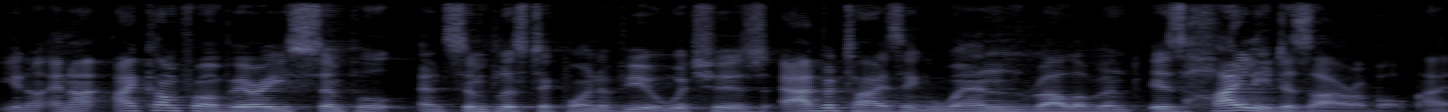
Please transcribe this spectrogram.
you know, and I, I, come from a very simple and simplistic point of view, which is advertising when relevant is highly desirable. I,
